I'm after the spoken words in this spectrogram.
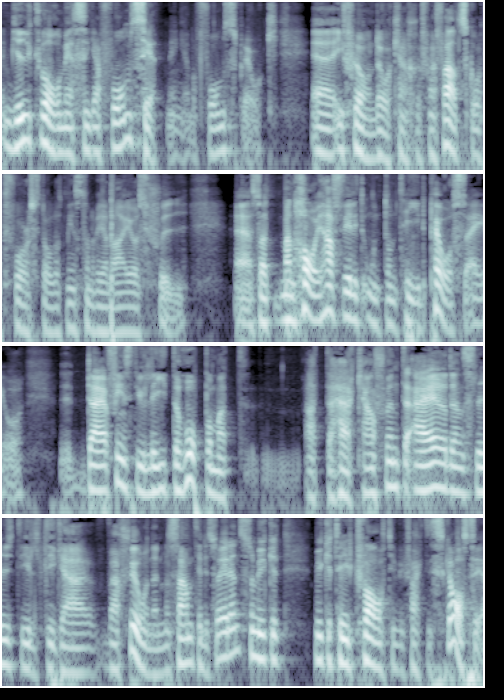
mjukvarumässiga formsättning eller formspråk. Eh, ifrån då kanske framförallt Scott Forstall, åtminstone vad gäller iOS 7. Eh, så att man har ju haft väldigt ont om tid på sig. Och eh, där finns det ju lite hopp om att att det här kanske inte är den slutgiltiga versionen men samtidigt så är det inte så mycket, mycket tid kvar till vi faktiskt ska se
